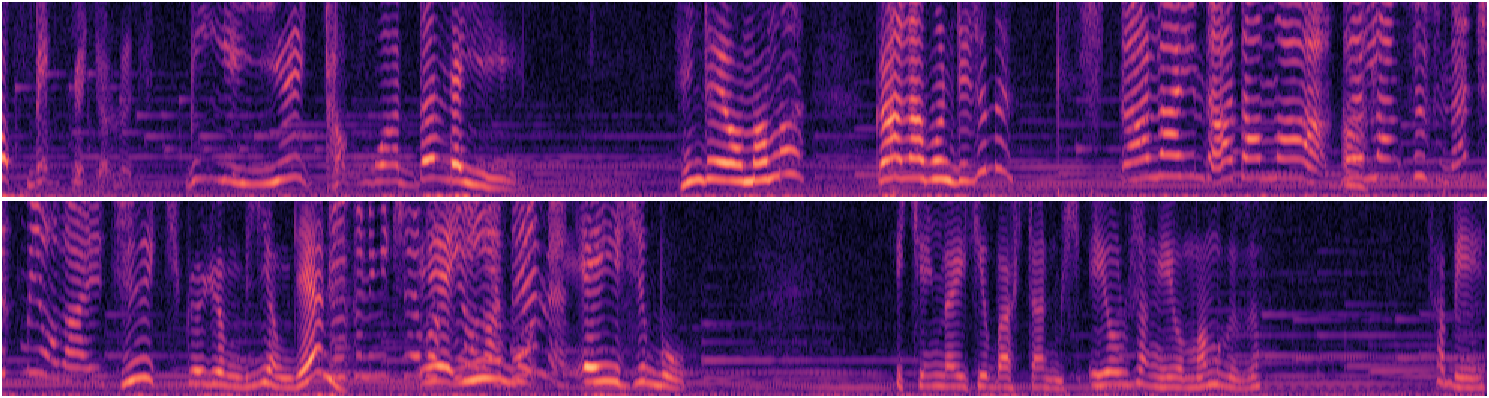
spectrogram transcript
Çok bekliyoruz. Bir iyi takvadan da iyi. Şimdi olma mı? Gala bunu dedi mi? Garlayın da adamla garlan sözünden çıkmıyorlar hiç. Hiç görüyorum biliyorum değil mi? Gözünün içine E, bakıyorlar iyi bu. değil mi? İyisi bu. İçilme iki başlanmış. İyi olursan iyi olma mı kızım? Tabii.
